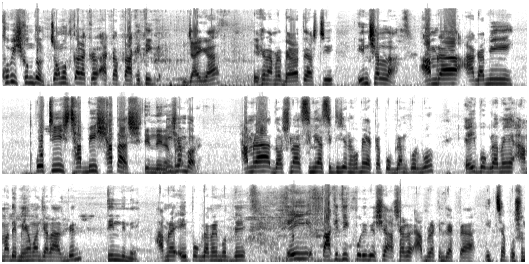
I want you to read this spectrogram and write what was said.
খুবই সুন্দর চমৎকার একটা একটা প্রাকৃতিক জায়গা। এখানে আমরা বেড়াতে আসছি। ইনশাল্লাহ আমরা আগামী পঁচিশ ছাব্বিশ সাতাশ তিন দিন ডিসেম্বর আমরা দর্শনা সিনিয়র সিটিজেন হোমে একটা প্রোগ্রাম করব। এই প্রোগ্রামে আমাদের মেহমান যারা আসবেন তিন দিনে আমরা এই প্রোগ্রামের মধ্যে এই প্রাকৃতিক পরিবেশে আসার আমরা কিন্তু একটা ইচ্ছা পোষণ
